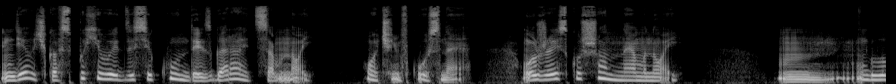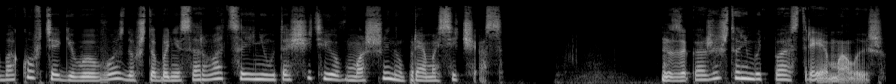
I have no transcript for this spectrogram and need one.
Девочка вспыхивает за секунды и сгорает со мной. Очень вкусная. Уже искушенная мной. М -м, глубоко втягиваю воздух, чтобы не сорваться и не утащить ее в машину прямо сейчас. «Закажи что-нибудь поострее, малыш.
